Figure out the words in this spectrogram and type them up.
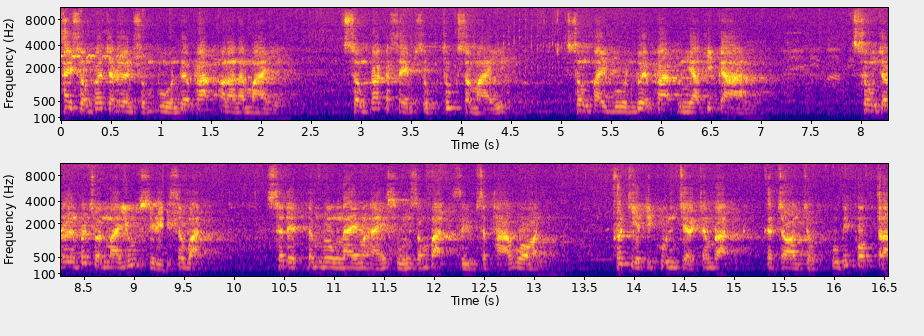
ให้ทรงพระเจริญสมบูรณ์ด้วยพระพลานามัย ทรงพระเกษมสุขทุกสมัย ทรงไพบูรณ์ด้วยพระบุญญาธิการ ทรงเจริญพระชนมายุสิริสวัสดิ์ เสด็จดำรงในมหาศูนย์สมบัติสืบสถาวร พระเกียรติคุณเจิดจำรัดกระจรจบภูมิภพไตร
